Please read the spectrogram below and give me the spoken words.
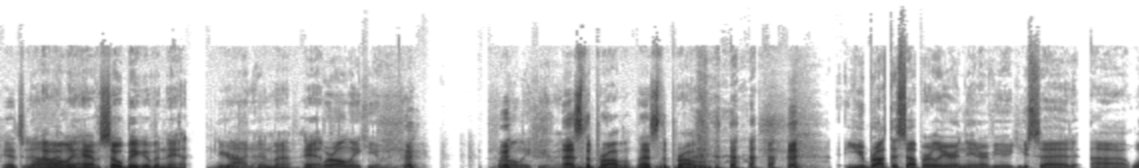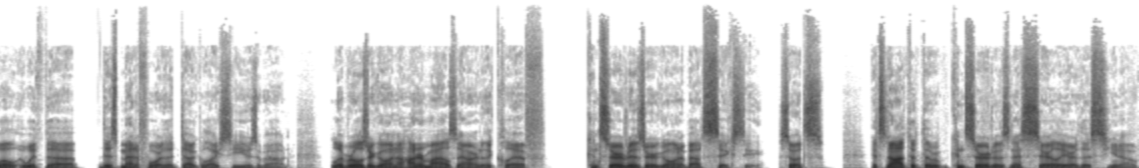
It's No, I only have so big of a net here in my head. We're only human. We're only human. That's the problem. That's the problem. you brought this up earlier in the interview. You said, uh, well, with the this metaphor that Doug likes to use about liberals are going 100 miles an hour to the cliff, conservatives are going about 60. So it's it's not that the conservatives necessarily are this you know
